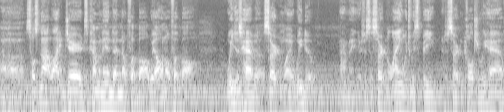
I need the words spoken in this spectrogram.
Uh, so it's not like Jared's coming in doesn't know football. We all know football. We just have a certain way we do it. I mean, there's just a certain language we speak. There's a certain culture we have,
